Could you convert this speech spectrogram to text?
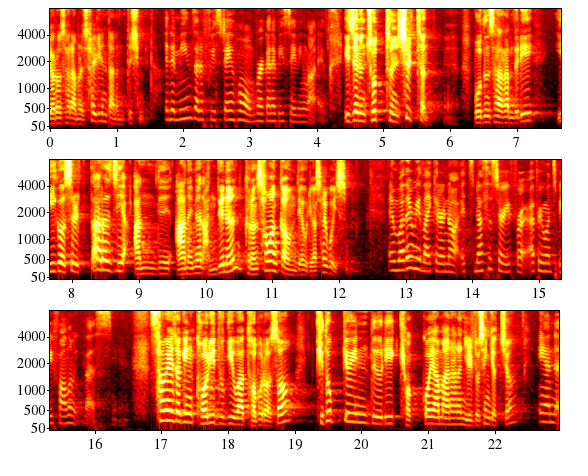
여러 사람을 살린다는 뜻입니다. And it means that if we stay home, we're going to be saving lives. 이제는 좋든 싫든 모든 사람들이 이것을 따르지 않으면 안 되는 그런 상황 가운데 우리가 살고 있습니다. And whether we like it or not, it's necessary for everyone to be following this. 사회적인 거리두기와 더불어서 기독교인들이 겪어야만 하는 일도 생겼죠. And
